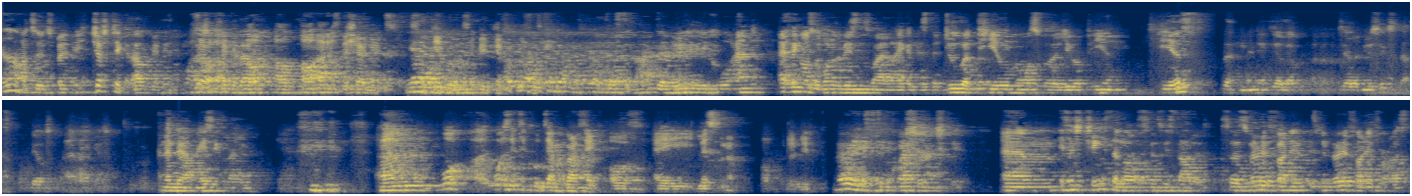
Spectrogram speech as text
I don't to explain it. Just check it out, really. Just check it out. I'll, I'll, add it to the show notes. Yeah, so people, so people can They're really, really cool. And I think also one of the reasons why I like it is they do appeal more to European ears than many of the other, the other music. So that's probably also why I like it. And then they're amazing live. um, what what is the typical demographic of a listener of the Very interesting question, actually. Um, it has changed a lot since we started. So it's very funny. It's been very funny for us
